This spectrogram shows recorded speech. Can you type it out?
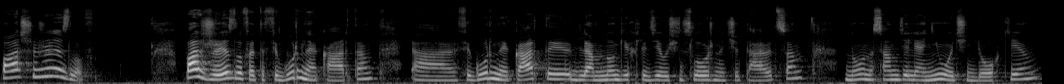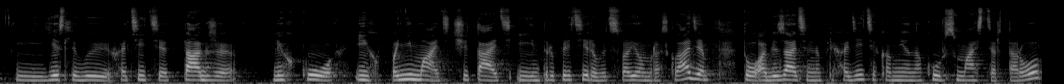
Паш жезлов. Паш жезлов — это фигурная карта. А, фигурные карты для многих людей очень сложно читаются, но на самом деле они очень легкие. И если вы хотите также легко их понимать, читать и интерпретировать в своем раскладе, то обязательно приходите ко мне на курс Мастер Таро,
